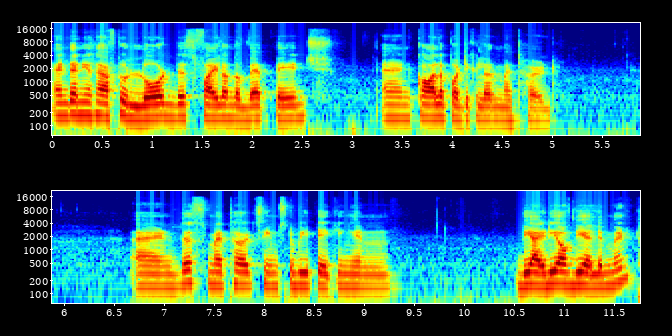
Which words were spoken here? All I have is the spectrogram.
And then you'll have to load this file on the web page and call a particular method. And this method seems to be taking in the ID of the element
